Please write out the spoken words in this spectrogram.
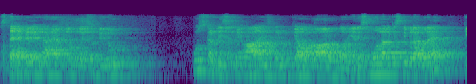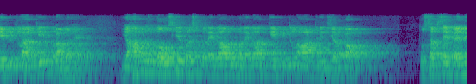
सतह पे लेना है अपने प्रेक्षण बिंदु। उस कंडीशन में r इक्वल टू क्या होगा? R होगा। यानी स्मॉल r किसके बराबर है? कैपिटल R के बराबर है। यहाँ पर जो गाउसियन प्रश्न बनेगा, वो बनेगा कैपिटल आर त्रिज्या का। तो सबसे पहले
